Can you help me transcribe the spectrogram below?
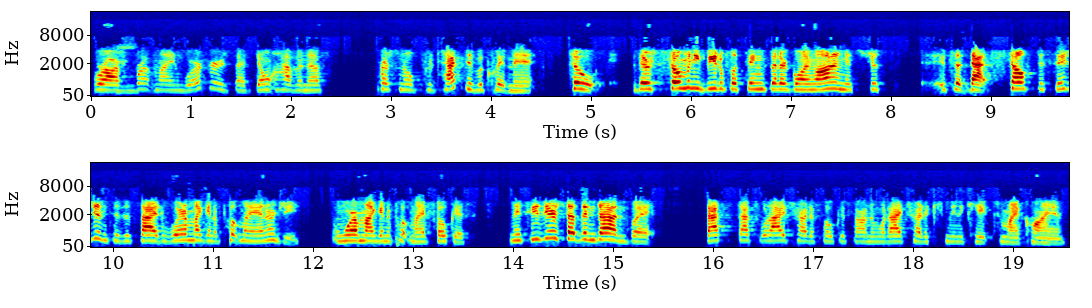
for our mm-hmm. frontline workers that don't have enough personal protective equipment so there's so many beautiful things that are going on and it's just it's a, that self decision to decide where am i going to put my energy and where am i going to put my focus and it's easier said than done but that's that's what i try to focus on and what i try to communicate to my clients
